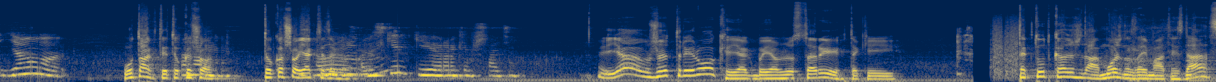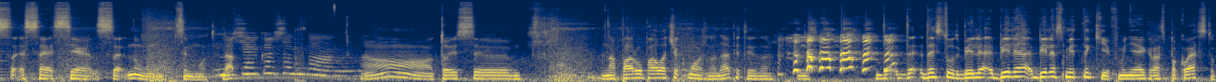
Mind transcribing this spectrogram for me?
Я. Отак, ти тільки що. Тільки що, як ти так робиш? А скільки років в штаті? Я вже три роки, якби я вже старий такий. Так тут кажеш, да, можна займатись, да? С, с, с, с, ну, цим от, Ну, да? всяка сандана. А, то есть е, на пару палочок можна, да, піти? Десь- Де- де- Десь тут, біля, біля, біля смітників, мені якраз по квесту.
